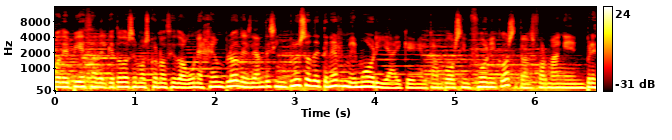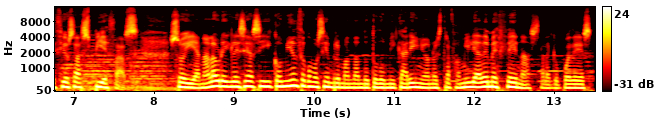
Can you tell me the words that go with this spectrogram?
Tipo de pieza del que todos hemos conocido algún ejemplo, desde antes incluso de tener memoria y que en el campo sinfónico se transforman en preciosas piezas. Soy Ana Laura Iglesias y comienzo como siempre mandando todo mi cariño a nuestra familia de mecenas, a la que puedes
